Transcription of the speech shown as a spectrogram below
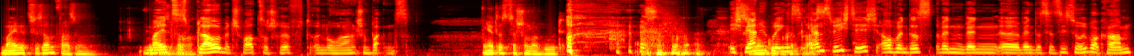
meine Zusammenfassung. Meins ist blau mit schwarzer Schrift und orangen Buttons. Ja, das ist doch schon mal gut. ich werde übrigens ganz wichtig, auch wenn das, wenn, wenn, äh, wenn das jetzt nicht so rüberkam,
